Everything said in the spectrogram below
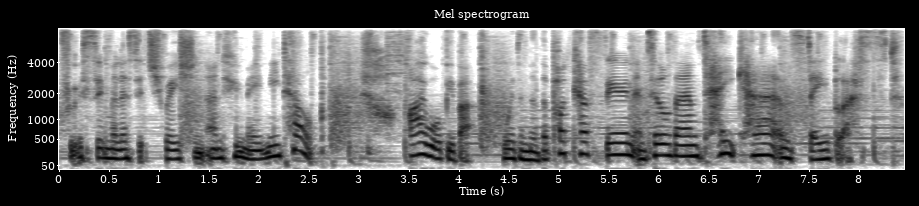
through a similar situation and who may need help. I will be back with another podcast soon. Until then, take care and stay blessed.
